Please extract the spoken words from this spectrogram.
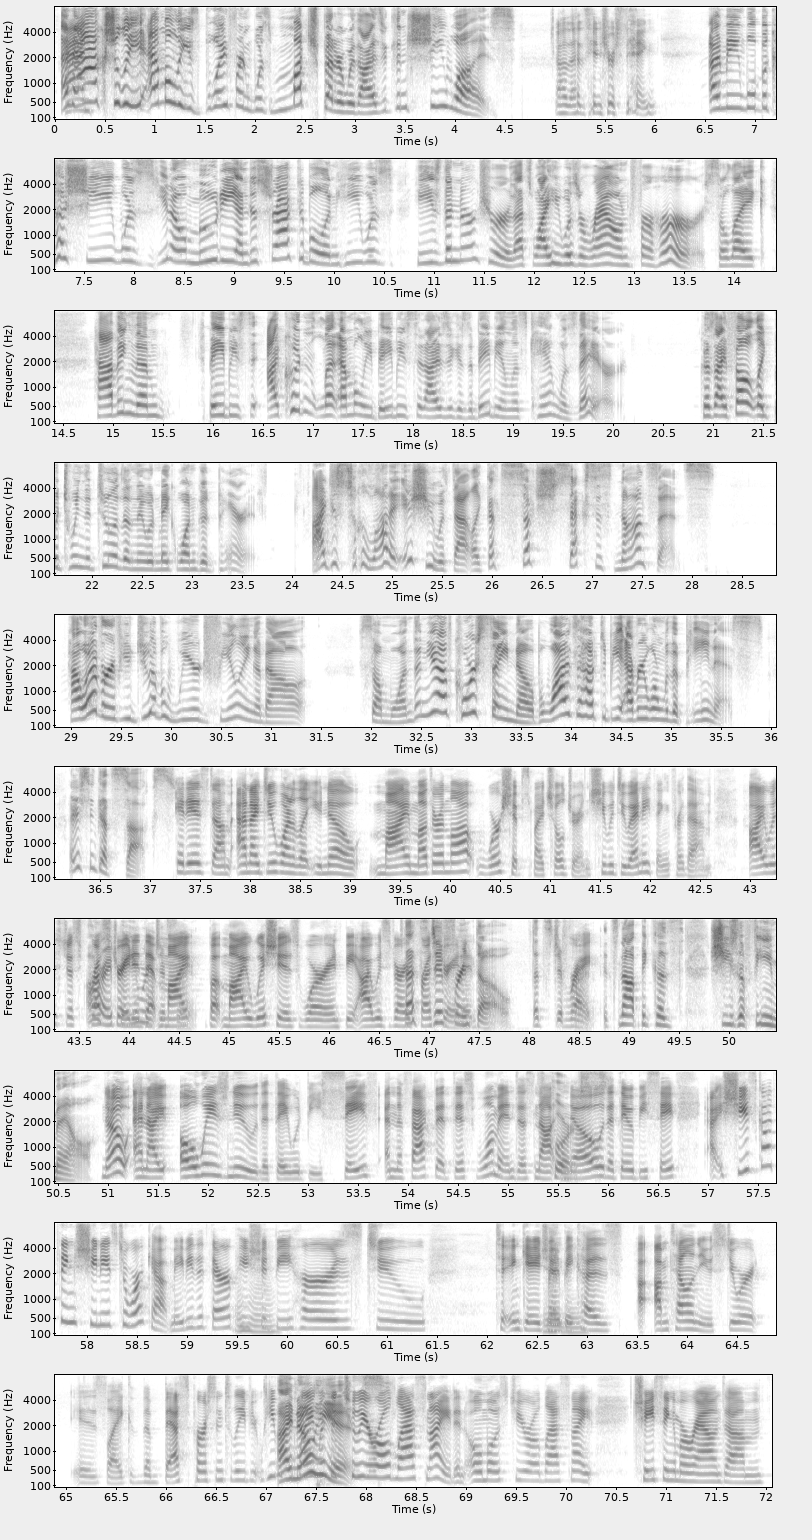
And, And- actually, Emily's boyfriend was much better with Isaac than she was. Oh, that's interesting. I mean, well, because she was, you know, moody and distractible, and he was, he's the nurturer. That's why he was around for her. So, like, having them babysit, I couldn't let Emily babysit Isaac as a baby unless Cam was there. Because I felt like between the two of them, they would make one good parent. I just took a lot of issue with that. Like, that's such sexist nonsense. However, if you do have a weird feeling about someone, then yeah, of course say no. But why does it have to be everyone with a penis? I just think that sucks. It is dumb. And I do want to let you know my mother in law worships my children. She would do anything for them. I was just All right, but you frustrated were that my but my wishes weren't be I was very That's frustrated. different though. That's different. Right. It's not because she's a female. No, and I always knew that they would be safe. And the fact that this woman does not know that they would be safe, I, she's got things she needs to work out. Maybe the therapy Mm-hmm. should be hers to to engage Maybe. in because I, I'm telling you, Stuart is like the best person to leave your. He was I know playing with he a two year old last night, an almost two year old last night, chasing him around um,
